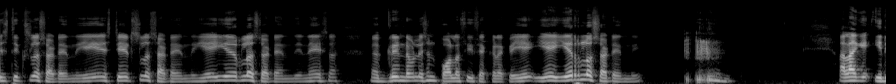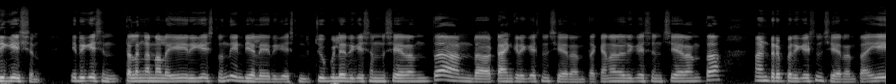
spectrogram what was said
డిస్ట్రిక్ట్స్లో స్టార్ట్ అయింది ఏ ఏ స్టేట్స్లో స్టార్ట్ అయింది ఏ ఇయర్లో స్టార్ట్ అయింది నేషనల్ గ్రీన్ రెవల్యూషన్ పాలసీస్ ఎక్కడెక్కడ ఏ ఏ ఇయర్లో స్టార్ట్ అయింది. అలాగే ఇరిగేషన్ ఇరిగేషన్ తెలంగాణలో ఏ ఇరిగేషన్ ఉంది ఇండియాలో ఇరిగేషన్ ఉంది? ఇరిగేషన్ షేర్ అంతా అండ్ ట్యాంక్ ఇరిగేషన్ షేర్ అంతా కెనాల్ ఇరిగేషన్ షేర్ అంతా అండ్ డ్రిప్ ఇరిగేషన్ షేర్ అంతా. ఏ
